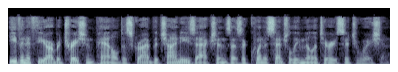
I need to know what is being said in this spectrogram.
even if the arbitration panel described the Chinese actions as a quintessentially military situation,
